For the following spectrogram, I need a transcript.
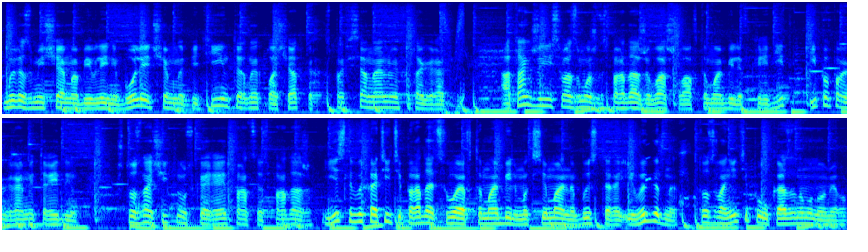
Мы размещаем объявления более чем на пяти интернет-площадках с профессиональными фотографиями. А также есть возможность продажи вашего автомобиля в кредит и по программе трейдинг, что значительно ускоряет процесс продажи. Если вы хотите продать свой автомобиль максимально быстро и выгодно, то звоните по указанному номеру.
